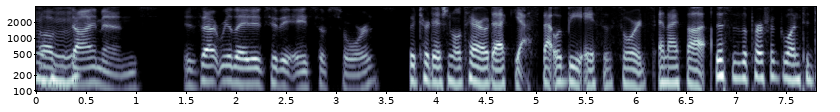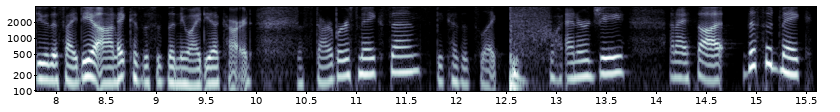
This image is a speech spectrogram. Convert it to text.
of Mhm. diamonds is that related to the ace of swords? a traditional tarot deck, yes, that would be Ace of Swords. And I thought this is the perfect one to do this idea on it because this is the new idea card. The Starburst makes sense because it's like poof, energy. And I thought this would make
